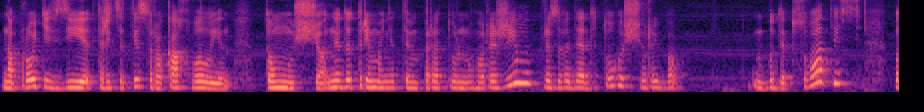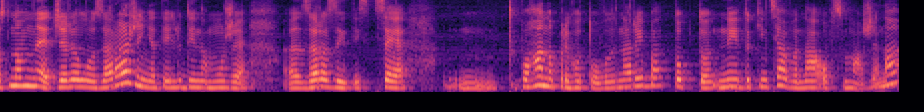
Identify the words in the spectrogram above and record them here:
на протязі 30-40 хвилин, тому що недотримання температурного режиму призведе до того, що риба буде псуватись. Основне джерело зараження, де людина може е, заразитись, це погано приготовлена риба, тобто не до кінця вона обсмажена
